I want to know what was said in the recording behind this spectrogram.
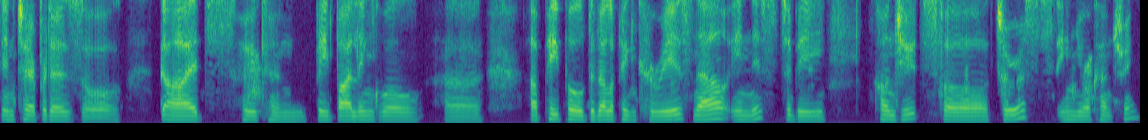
interpreters or guides who can be bilingual. Uh, are people developing careers now in this to be conduits for tourists in your country?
